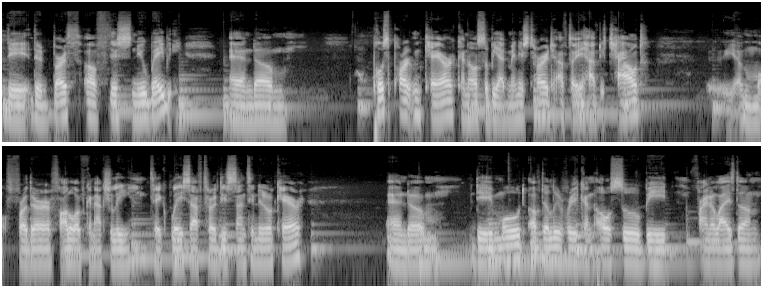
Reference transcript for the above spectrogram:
the the birth of this new baby, and um, postpartum care can also be administered after you have the child further follow up can actually take place after this antenatal care. And um, the mode of delivery can also be finalized on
